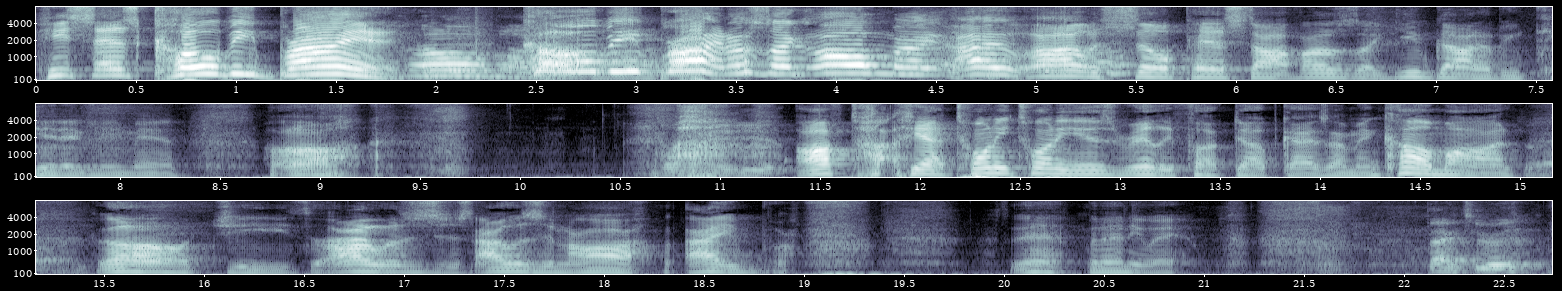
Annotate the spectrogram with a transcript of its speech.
He says Kobe Bryant. Oh my. Kobe Bryant. I was like, oh my. I, I was so pissed off. I was like, you gotta be kidding me, man. Oh. What an idiot. Off top, yeah, 2020 is really fucked up, guys. I mean, come on. Oh, jeez. I was just, I was in awe. I, yeah, but anyway, Back to it.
